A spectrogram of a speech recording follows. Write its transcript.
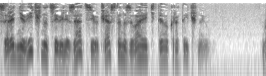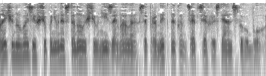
Середньовічну цивілізацію часто називають теократичною, маючи на увазі, що панівне становище в ній займала всепроникна концепція християнського Бога.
